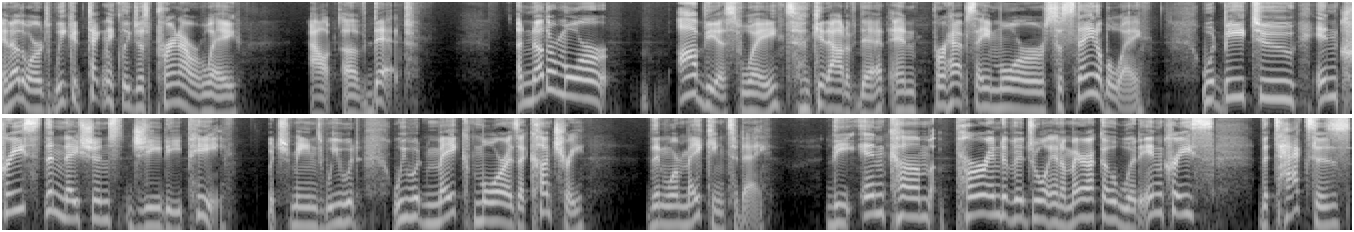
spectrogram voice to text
In other words, we could technically just print our way out of debt. Another more obvious way to get out of debt, and perhaps a more sustainable way, would be to increase the nation's GDP, which means we would we would make more as a country than we're making today. The income per individual in America would increase. The taxes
